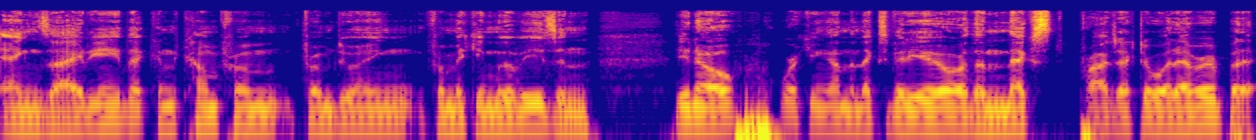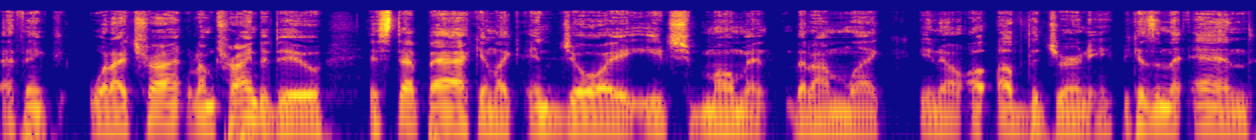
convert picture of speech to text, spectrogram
anxiety that can come from from doing from making movies and you know working on the next video or the next project or whatever but i think what i try what i'm trying to do is step back and like enjoy each moment that i'm like you know of the journey because in the end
